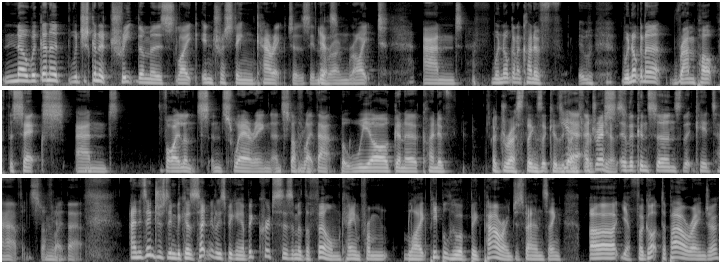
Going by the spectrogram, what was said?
no, we're gonna, we're just gonna treat them as like interesting characters in Yes. their own right, and we're not gonna kind of, we're not gonna ramp up the sex and violence and swearing and Mm. stuff like that, but we are gonna kind of Address things that kids are going yeah through. address yes. the concerns that kids have and stuff like that. And it's interesting because technically speaking, a big criticism of the film came from like people who are big Power Rangers fans saying, "Uh, yeah, forgot to Power Ranger."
